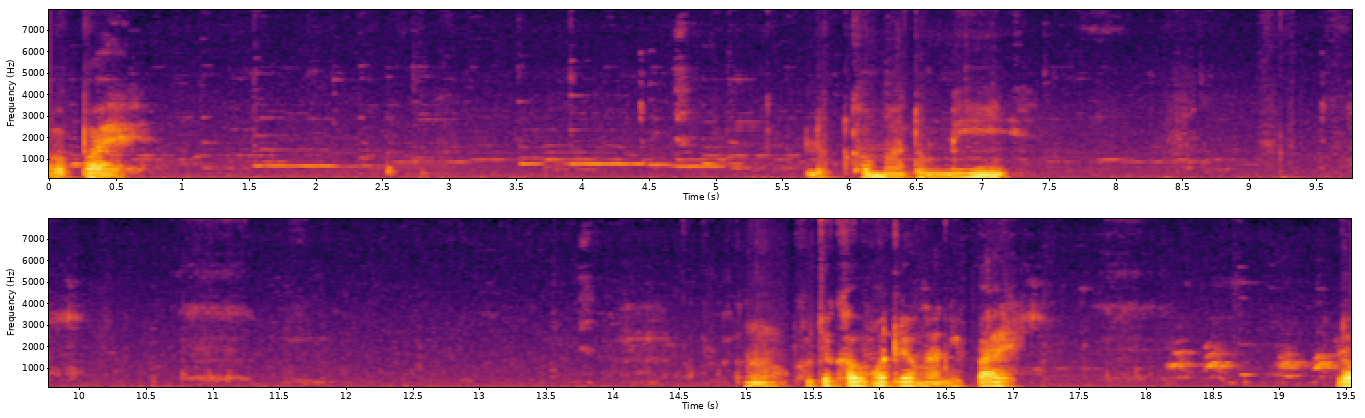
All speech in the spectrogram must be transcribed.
ออกไป จะเข้าฮอตแล้วงานนี้ไป เรา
